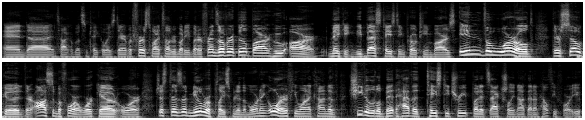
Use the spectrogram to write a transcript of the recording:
and uh, talk about some takeaways there. But first, I want to tell everybody about our friends over at Built Bar who are making the best tasting protein bars in the world. They're so good. They're awesome before a workout or just as a meal replacement in the morning, or if you want to kind of cheat a little bit, have a tasty treat, but it's actually not that unhealthy for you.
